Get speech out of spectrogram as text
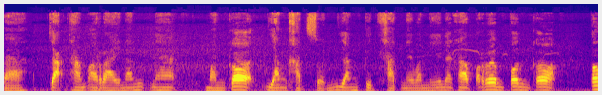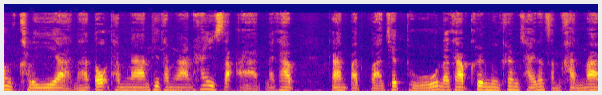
นะจะทำอะไรนั้นนะฮะมันก็ยังขัดสนยังติดขัดในวันนี้นะครับ เริ่มต้นก็ต้องเคลียร์นะโต๊ะทำงานที่ทำงานให้สะอาดนะครับ การปัดกวาดเช็ดถูนะครับ เครื่องมือเครื่องใช้นั้นสำคัญมาก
